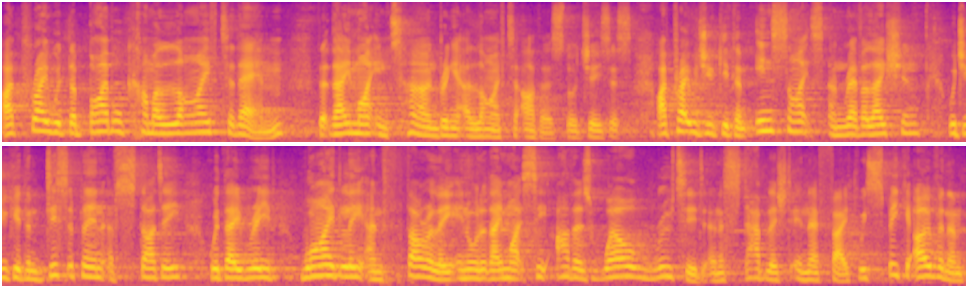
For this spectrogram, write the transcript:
I pray, would the Bible come alive to them that they might in turn bring it alive to others, Lord Jesus. I pray, would you give them insights and revelation? Would you give them discipline of study? Would they read widely and thoroughly in order they might see others well rooted and established in their faith? We speak it over them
